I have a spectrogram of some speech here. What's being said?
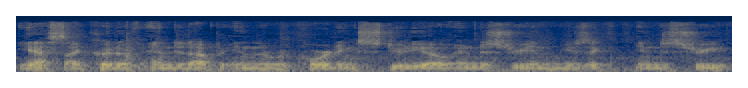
yes, I could have ended up in the recording studio industry, in the music industry.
